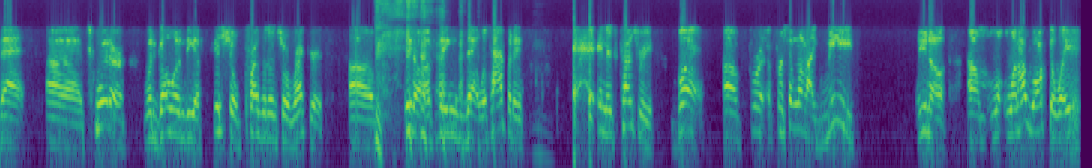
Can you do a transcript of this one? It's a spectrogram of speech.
that uh, Twitter would go in the official presidential record of you know of things that was happening in this country? But uh, for for someone like me, you know, um, when I walked away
